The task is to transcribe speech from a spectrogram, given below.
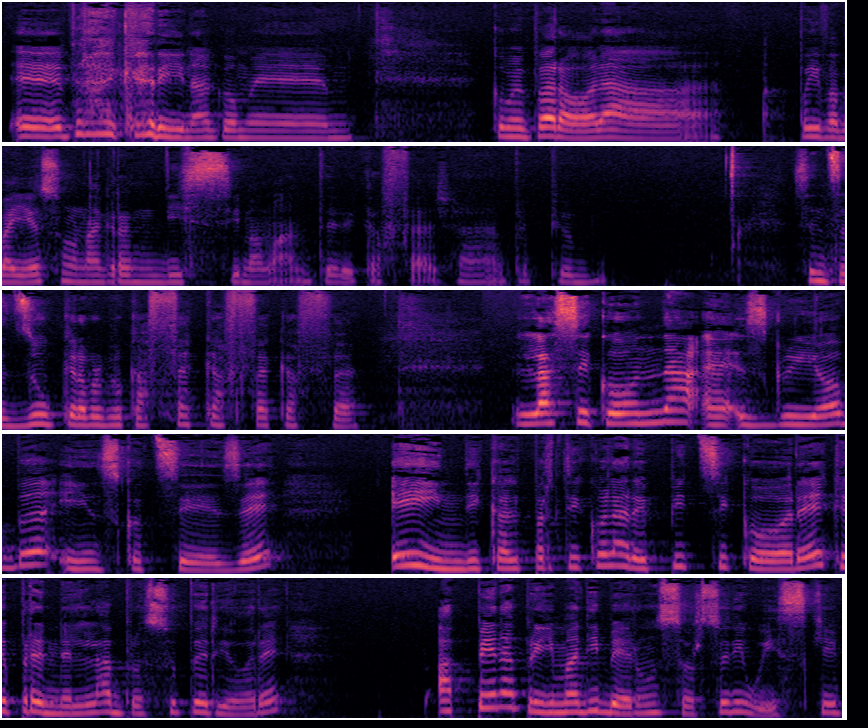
eh, però è carina come, come parola. Poi vabbè, io sono una grandissima amante del caffè, cioè proprio senza zucchero, proprio caffè, caffè, caffè. La seconda è sgriob in scozzese e indica il particolare pizzicore che prende il labbro superiore appena prima di bere un sorso di whisky.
